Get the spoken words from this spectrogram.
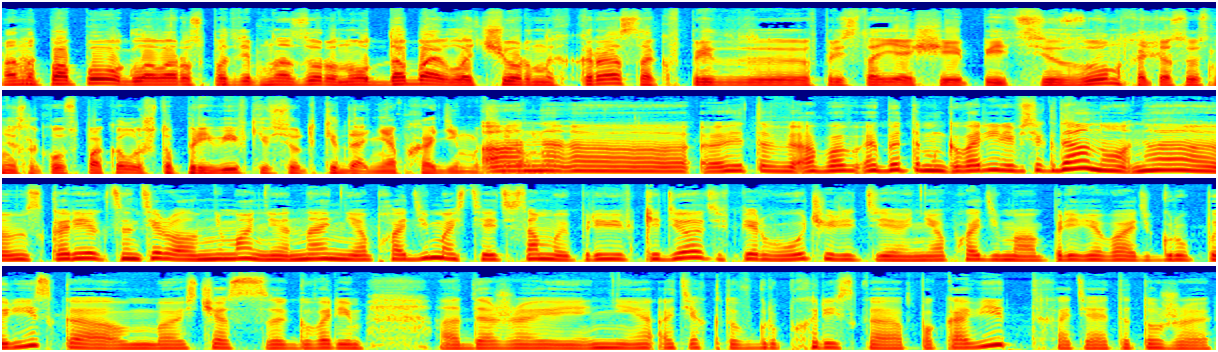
Анна Попова, глава Роспотребнадзора, ну вот добавила черных красок в, пред, в предстоящий эпидсезон, хотя, собственно, несколько успокоила, что прививки все-таки, да, необходимы все она, равно. Э, это, об, об этом говорили всегда, но она скорее акцентировала внимание на необходимости эти самые прививки делать. И в первую очередь э, необходимо прививать группы риска. Сейчас говорим э, даже не о тех, кто в группах риска по ковид, хотя это тоже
